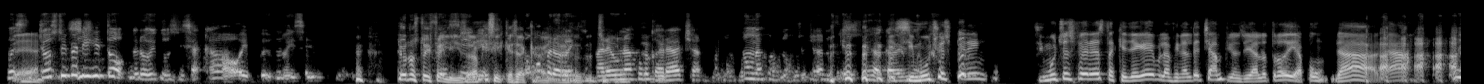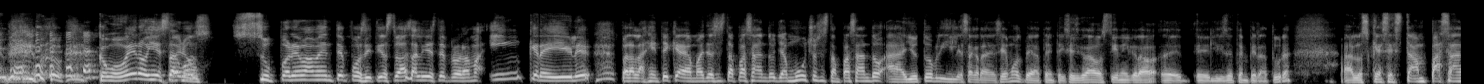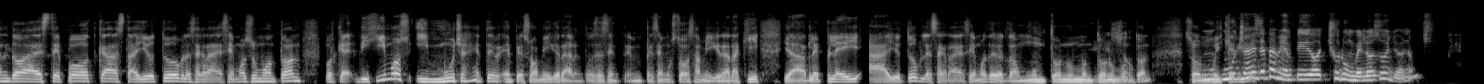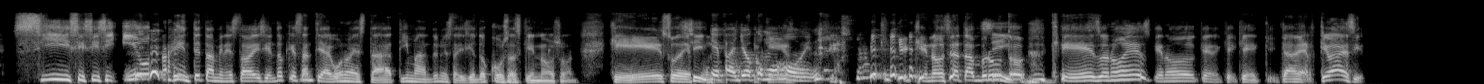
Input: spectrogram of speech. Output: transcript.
Pues eh. yo estoy feliz y todo, pero digo, si se acaba hoy, pues uno dice, Yo no estoy ¿qué feliz, a mí sigue? sí que se No, acabe. pero en una cucaracha. No, mejor no, yo ya no quiero que se acabe Si mucho esperen, si mucho esperen hasta que llegue la final de Champions y ya el otro día, pum, ya, ya. Como ven, hoy estamos supremamente positivos. Esto va a salir este programa increíble para la gente que además ya se está pasando, ya muchos están pasando a YouTube y les agradecemos. Vea, 36 grados tiene grado, eh, eh, de temperatura. A los que se están pasando a este podcast, a YouTube, les agradecemos un montón porque dijimos y mucha gente empezó a migrar. Entonces em- empecemos todos a migrar aquí y a darle play a YouTube. Les agradecemos de verdad un montón, un montón, un Eso. montón. Son muy Mucha queridos. gente también pidió churumbe lo suyo, ¿no? Sí, sí, sí, sí. Y otra gente también estaba diciendo que Santiago nos está timando y nos está diciendo cosas que no son. Que eso de Sí. Que falló como que es- joven. que, que no sea tan bruto, que eso no es, que no, que, que, que- que- a ver, ¿qué va a decir?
